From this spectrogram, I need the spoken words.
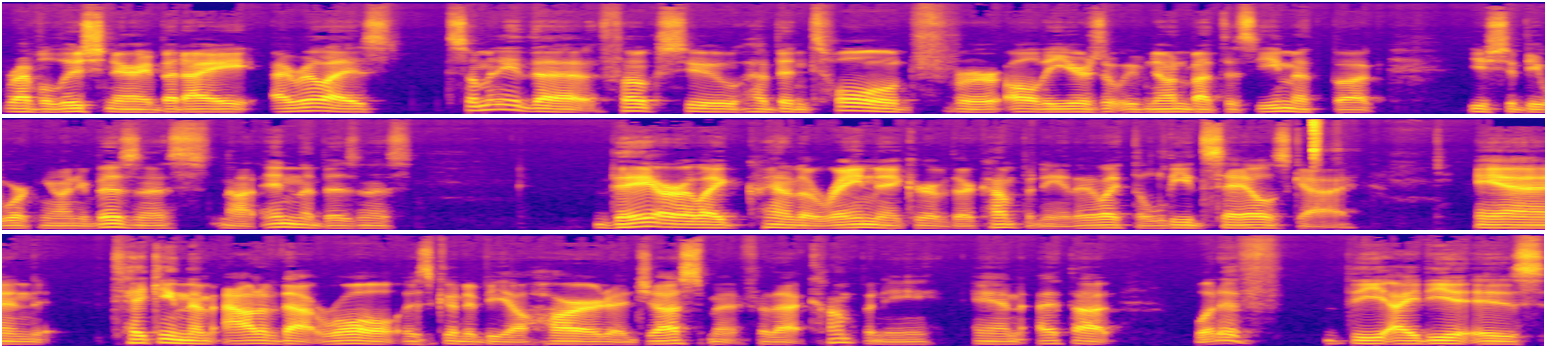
revolutionary but i i realized so many of the folks who have been told for all the years that we've known about this e-myth book you should be working on your business, not in the business. They are like kind of the rainmaker of their company. They're like the lead sales guy. And taking them out of that role is going to be a hard adjustment for that company. And I thought, what if the idea is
